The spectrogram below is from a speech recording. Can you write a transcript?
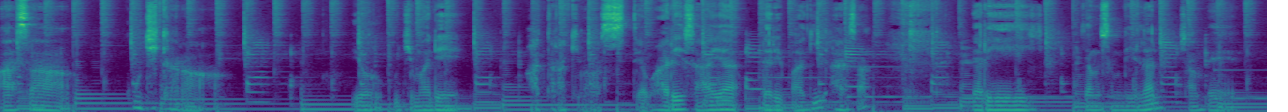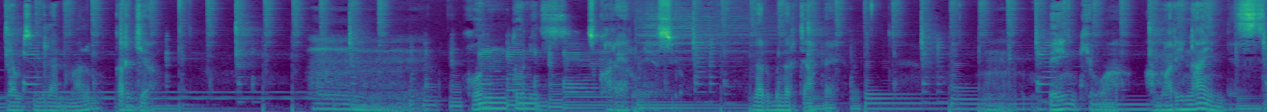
Asa uji kara yoru uji made hatarakimasu. Setiap hari saya dari pagi asa dari jam 9 sampai jam 9 malam kerja hmm, Hontoni tsukareru desu yo benar-benar capek hmm, Benkyo wa amari nain desu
